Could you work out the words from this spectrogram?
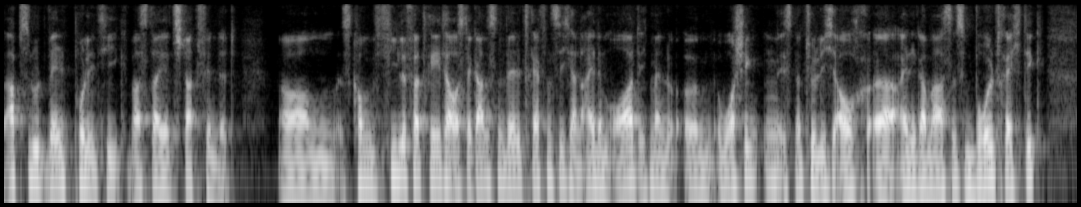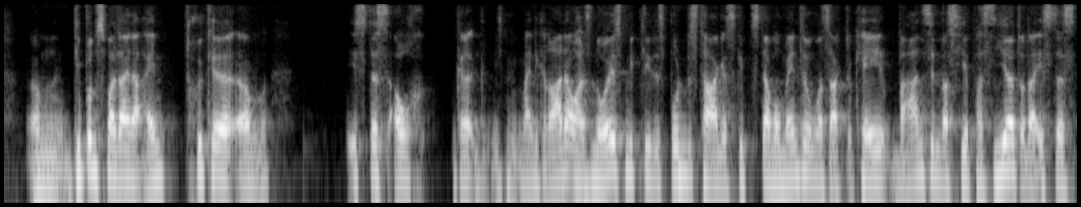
absolut Weltpolitik, was da jetzt stattfindet. Ähm, es kommen viele Vertreter aus der ganzen Welt, treffen sich an einem Ort. Ich meine, ähm, Washington ist natürlich auch äh, einigermaßen symbolträchtig. Ähm, gib uns mal deine Eindrücke. Ähm, ist das auch, ich meine, gerade auch als neues Mitglied des Bundestages, gibt es da Momente, wo man sagt, okay, Wahnsinn, was hier passiert? Oder ist das,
